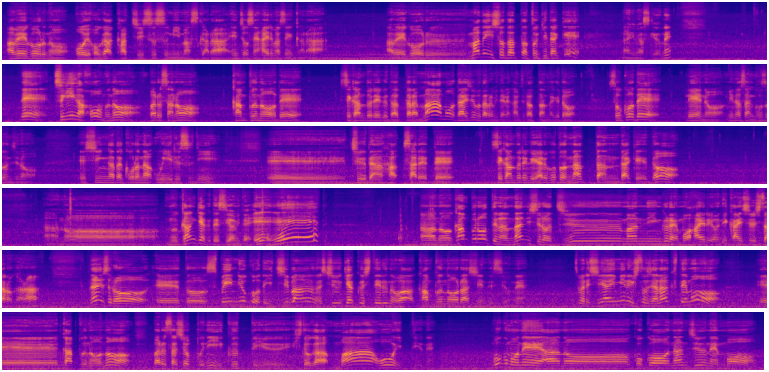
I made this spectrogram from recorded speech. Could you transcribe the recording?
アウェーゴールの多い方が勝ち進みますから延長戦入れませんからアウェーゴールまで一緒だった時だけなりますけどね。で次がホームのバルサのカンプノーでセカンドレグだったらまあもう大丈夫だろうみたいな感じだったんだけどそこで例の皆さんご存知の新型コロナウイルスにえー、中断されてセカンドレグやることになったんだけどあのー、無観客ですよみたいな。ええー、あのカンプノーっていうのは何しろ10万人ぐらいもう入るように回収したのかな。何しろ、えーと、スペイン旅行で一番集客してるのはカンプノーらしいんですよね。つまり試合見る人じゃなくてもえー、カップののバルサショップに行くっていう人がまあ多いっていうね。僕もねあのー、ここ何十年も、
